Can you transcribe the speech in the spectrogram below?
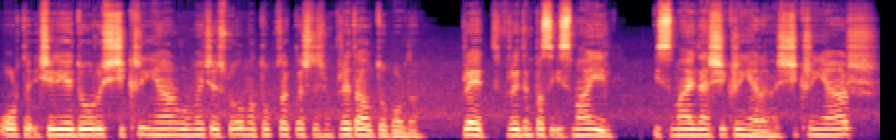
Orta içeriye doğru Şikrinyar vurmaya çalıştı. Olmadı top uzaklaştı. Şimdi Fred aldı top orada. Fred. Fred'in pası İsmail. İsmail'den Şikrinyar'a. Şikrinyar.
